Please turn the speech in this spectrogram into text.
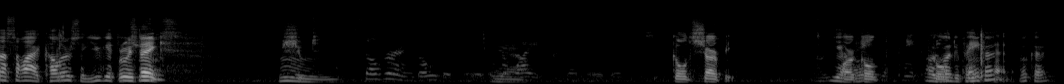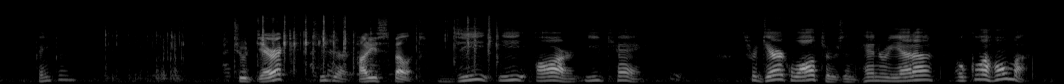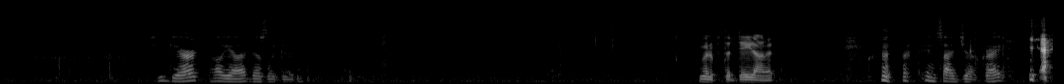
specify a color, so you get to What do choose. think? Hmm. Shoot. Silver and gold looked really good. Yeah. the white looked really good. Gold Sharpie Yeah. or oh, gold Paint. Oh, you gold want to do paint, paint pen? pen. Okay. Paint pen. To tested- Derek. To Derek. How do you spell it? D E R E K. It's for Derek Walters in Henrietta, Oklahoma. To Derek. Oh yeah, that does look good. You want to put the date on it? Inside joke, right? Yeah.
